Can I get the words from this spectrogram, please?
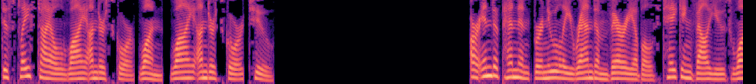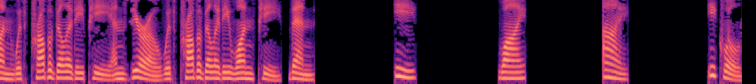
display style y underscore 1 y underscore 2 are independent Bernoulli random variables taking values 1 with probability p and 0 with probability 1 p, then e y i equals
